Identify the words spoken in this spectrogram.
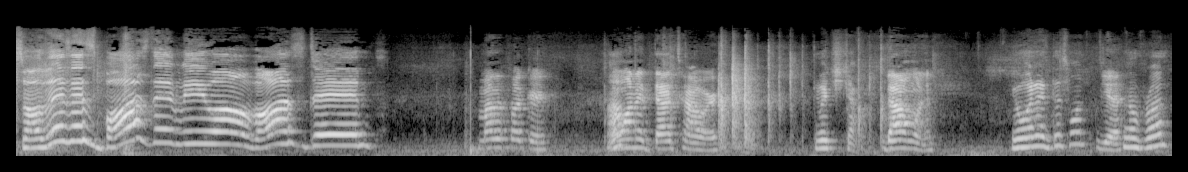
So this is Boston, people. Boston. Motherfucker. I wanted that tower. Which town? That one. You wanted this one? Yeah. No the front?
